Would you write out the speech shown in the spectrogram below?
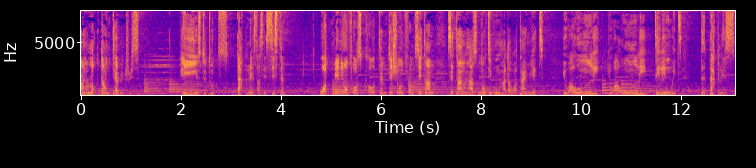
and lock down territories? He institutes darkness as a system what many of us call temptation from Satan, Satan has not even had our time yet. You are only you are only dealing with the darkness.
